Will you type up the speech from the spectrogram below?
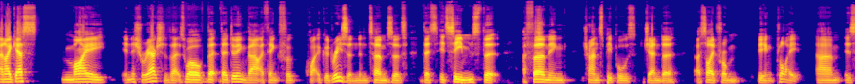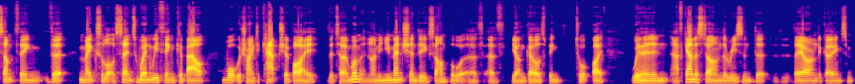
And I guess my initial reaction to that as well that they're doing that I think for quite a good reason in terms of this it seems that affirming trans people's gender aside from being polite um, is something that makes a lot of sense when we think about what we're trying to capture by the term woman. I mean, you mentioned the example of, of young girls being taught by women in Afghanistan. The reason that they are undergoing some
